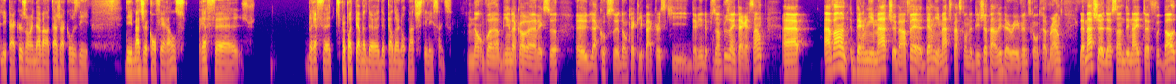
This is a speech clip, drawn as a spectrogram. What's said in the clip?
les Packers ont un avantage à cause des, matchs de conférence. Bref, euh, bref euh, tu ne peux pas te permettre de, perdre un autre match si tu les Saints. Non, voilà, bien d'accord avec ça. Euh, la course donc avec les Packers qui devient de plus en plus intéressante. avant dernier match, ben, en fait, dernier match parce qu'on a déjà parlé de Ravens contre Browns, le match de Sunday Night Football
